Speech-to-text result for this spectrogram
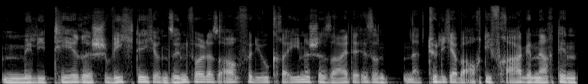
Militär militärisch wichtig und sinnvoll das auch für die ukrainische Seite ist und natürlich aber auch die Frage nach den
